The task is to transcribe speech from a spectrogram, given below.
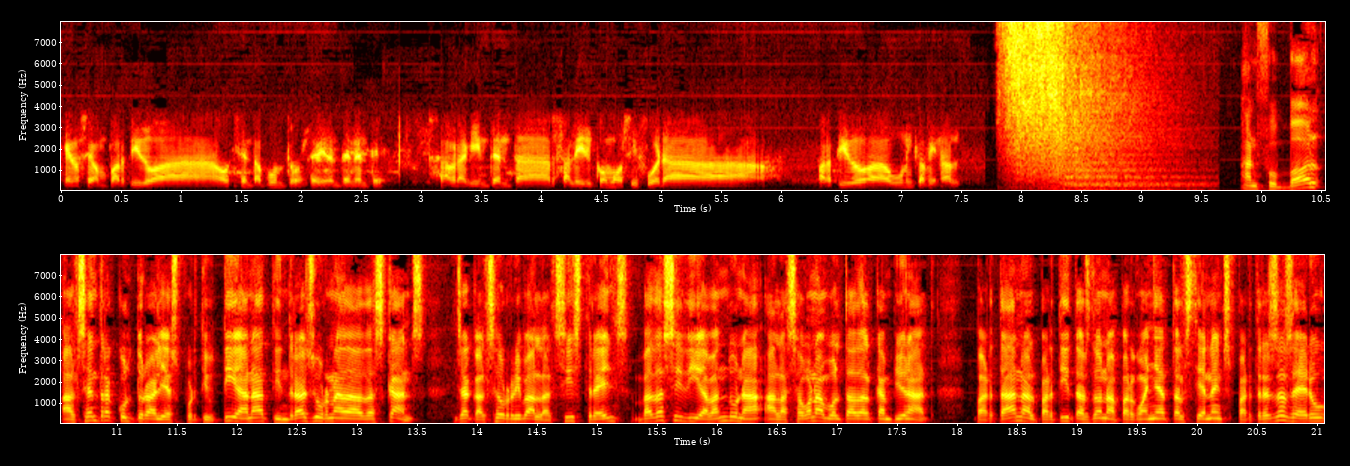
que no sea un partido a 80 puntos, evidentemente. Habrá que intentar salir como si fuera partido a única final. En futbol, el Centre Cultural i Esportiu Tiana tindrà jornada de descans, ja que el seu rival, el Cistrells, va decidir abandonar a la segona volta del campionat. Per tant, el partit es dona per guanyat els tianencs per 3 a 0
